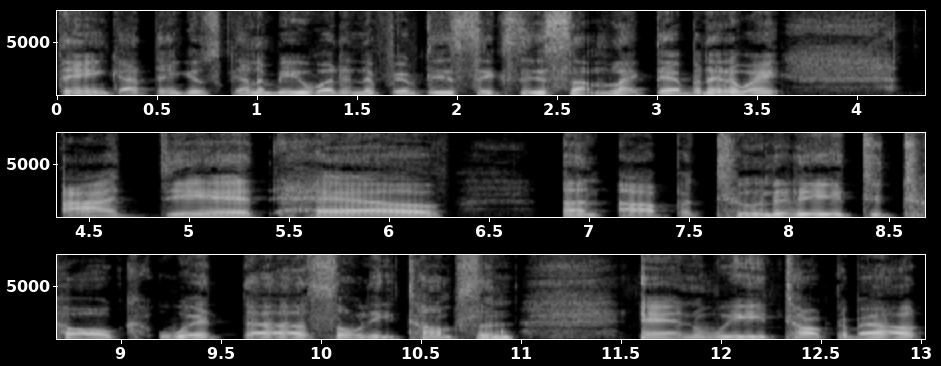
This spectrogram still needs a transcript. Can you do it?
think. I think it's going to be what in the 50s, 60s, something like that. But anyway, I did have an opportunity to talk with uh, Sonee Thompson, and we talked about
